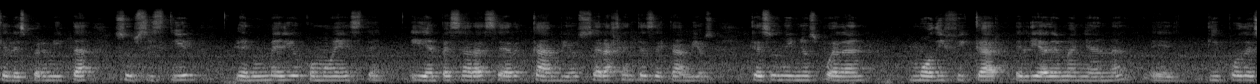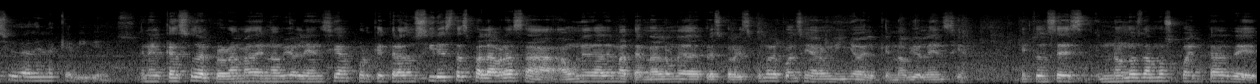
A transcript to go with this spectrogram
que les permita subsistir en un medio como este y empezar a hacer cambios, ser agentes de cambios, que esos niños puedan modificar el día de mañana el tipo de ciudad en la que vivimos. En el caso del programa de no violencia, porque traducir estas palabras a, una edad de maternal, a una edad de preescolar, ¿cómo le puede enseñar a un niño el que no violencia? Entonces no nos damos cuenta de,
